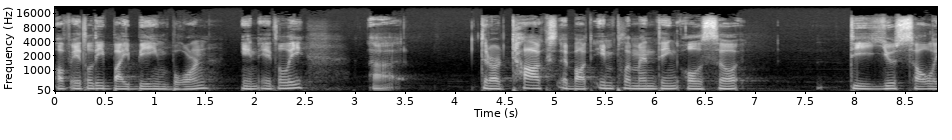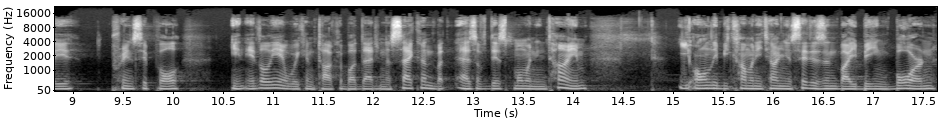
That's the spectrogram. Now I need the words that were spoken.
of Italy by being born in Italy. Uh, there are talks about implementing also the Ius Soli principle in Italy, and we can talk about that in a second. But as of this moment in time, you only become an Italian citizen by being born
